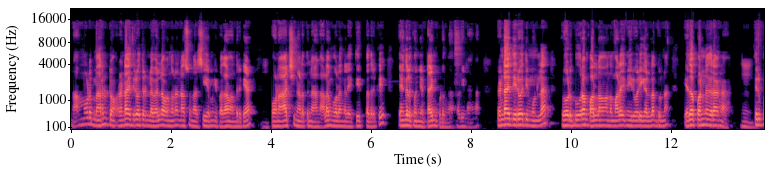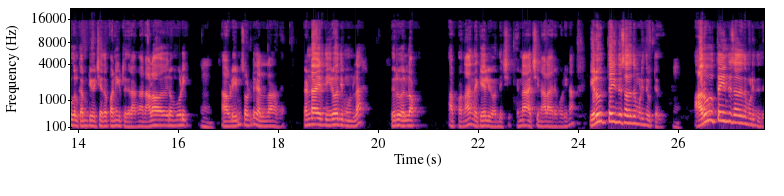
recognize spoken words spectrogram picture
நம்மோட மிரண்டோம். ரெண்டாயிரத்தி இருபத்தி ரெண்டில் வெள்ளம் வந்தோன்னே என்ன சொன்னார் சிஎம் இப்போ தான் வந்திருக்கேன். போன ஆட்சி நடத்தின அந்த அலங்கோலங்களை தீர்ப்பதற்கு எங்களுக்கு கொஞ்சம் டைம் கொடுங்க அப்படின்னாங்க. ரெண்டாயிரத்தி இருபத்தி மூணில் ரோடு பூரா பள்ளம் அந்த மழை நீர் வடிகால்லாம் துண்ணா ஏதோ பண்ணுகிறாங்க. ம். திருப்புகழ் கமிட்டி வச்சு ஏதோ பண்ணிக்கிட்டு இருக்கிறாங்க. நாலாயிரம் கோடி. அப்படின்னு சொல்லிட்டு எல்லாம் ரெண்டாயிரத்தி இருபத்தி மூணில் பெரும் வெள்ளம் அப்போ தான் இந்த கேள்வி வந்துச்சு. என்ன ஆச்சு நாலாயிரம் கோடினா எழுபத்தைந்து சதவீதம் முடிந்து விட்டது. அறுபத்தைந்து சதவீதம் முடிந்தது.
